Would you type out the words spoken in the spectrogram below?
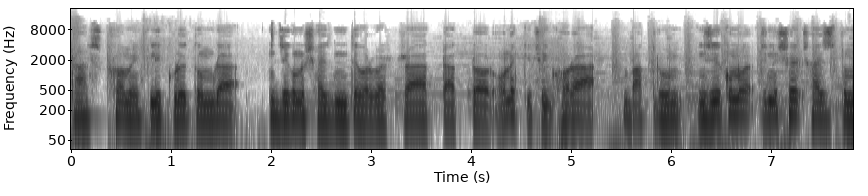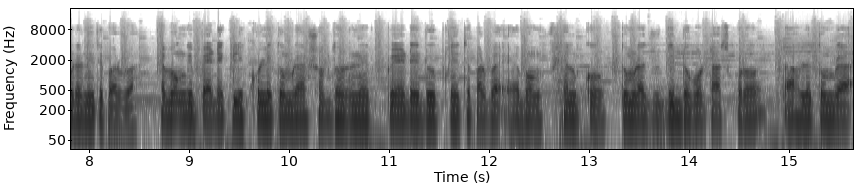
ট্রান্সফর্মে ক্লিক করে তোমরা যে কোনো সাইজ নিতে পারবে ট্রাক ট্রাক্টর অনেক কিছুই, ঘোড়া বাথরুম যে কোনো জিনিসের সাইজ তোমরা নিতে পারবা। এবং এই প্যাডে ক্লিক করলে তোমরা সব ধরনের প্যাডের রূপ নিতে পারবা এবং ফেলকো তোমরা যদি ডবল টাচ করো, তাহলে তোমরা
